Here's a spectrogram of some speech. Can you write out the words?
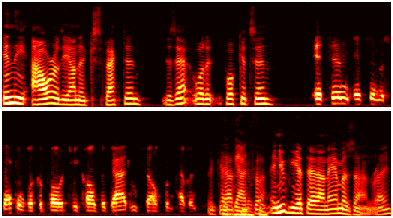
in the hour of the unexpected? Is that what it, book it's in? It's in it's in the second book of poetry called "The God Who Fell from Heaven." The God, the God who who fell. fell. And you can get that on Amazon, right?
